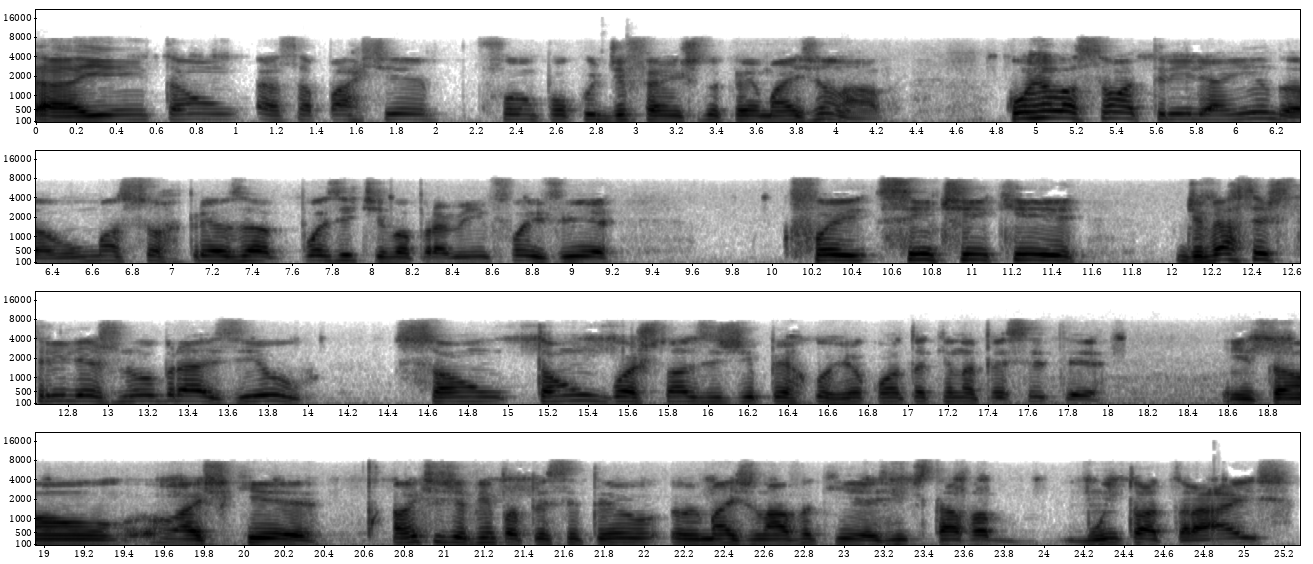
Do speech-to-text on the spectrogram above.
Aí então essa parte foi um pouco diferente do que eu imaginava. Com relação à trilha ainda, uma surpresa positiva para mim foi ver, foi sentir que diversas trilhas no Brasil são tão gostosas de percorrer quanto aqui na PCT. Então, acho que antes de vir para a PCT, eu, eu, imaginava que a gente estava muito atrás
